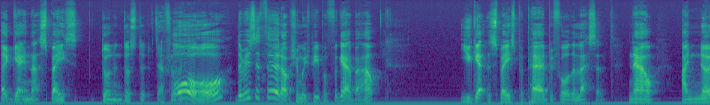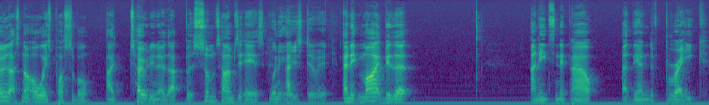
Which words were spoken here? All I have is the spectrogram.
at getting that space done and dusted. Definitely. Or there is a third option which people forget about. You get the space prepared before the lesson. Now, I know that's not always possible. I totally know that, but sometimes it is. When it is, And- do it. and it might be that I need to nip out at the end of break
